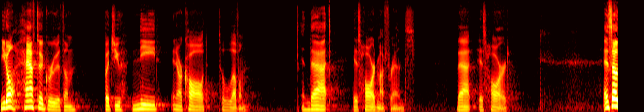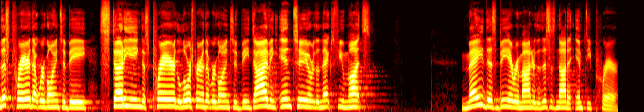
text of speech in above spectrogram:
You don't have to agree with them, but you need and are called to love them. And that is hard, my friends. That is hard. And so, this prayer that we're going to be studying, this prayer, the Lord's Prayer that we're going to be diving into over the next few months, may this be a reminder that this is not an empty prayer.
